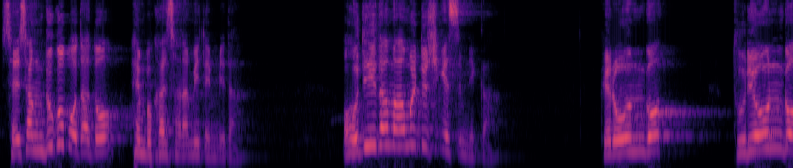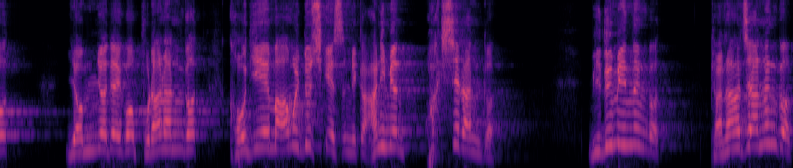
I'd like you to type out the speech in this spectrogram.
세상 누구보다도 행복한 사람이 됩니다. 어디에다 마음을 두시겠습니까? 괴로운 곳, 두려운 곳, 염려되고 불안한 것, 거기에 마음을 두시겠습니까? 아니면 확실한 것, 믿음 있는 것, 변하지 않는 것,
